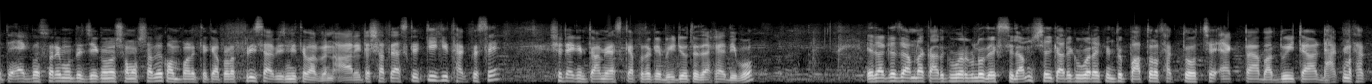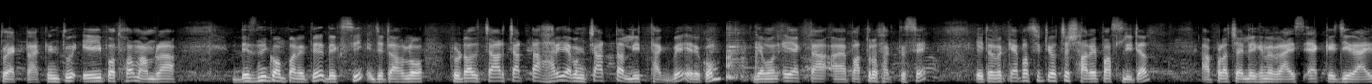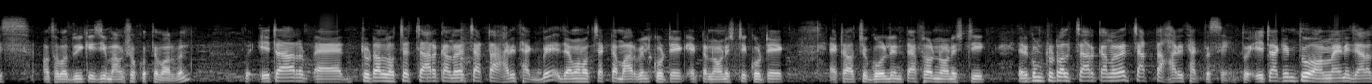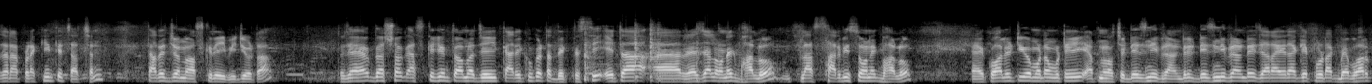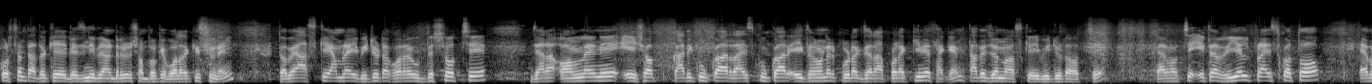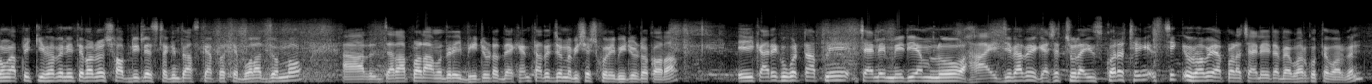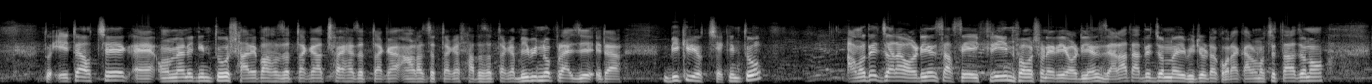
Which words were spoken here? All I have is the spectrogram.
এটা এক বছরের মধ্যে যে কোনো সমস্যা হবে কোম্পানি থেকে আপনারা ফ্রি সার্ভিস নিতে পারবেন। আর এটার সাথে আজকে কি কি থাকতেছে সেটা কিন্তু আমি আজকে আপনাদেরকে ভিডিওতে দেখাই দিব। এর আগে যে আমরা কারি কুকারগুলো দেখছিলাম, সেই কারি কুকারে কিন্তু পাত্র থাকতো হচ্ছে একটা বা দুইটা, ঢাকনা থাকতো একটা। কিন্তু এই প্রথম আমরা ডিজনি কোম্পানিতে দেখছি, যেটা হলো টোটাল চার, চারটা হাঁড়ি এবং চারটা লিড থাকবে এরকম। যেমন এই একটা পাত্র থাকতেছে। এটার ক্যাপাসিটি হচ্ছে সাড়ে পাঁচ লিটার। আপনারা চাইলে এখানে রাইস এক কেজি রাইস অথবা দুই কেজি মাংস করতে পারবেন। তো এটার টোটাল হচ্ছে চার কালারের চারটা হাড়ি থাকবে। যেমন হচ্ছে একটা মার্বেল কোটেক একটা ননস্টিক কোটেক একটা হচ্ছে গোল্ডেন ট্যাফলর ননস্টিক এরকম টোটাল চার কালারের চারটা হাড়ি থাকতেছে। তো এটা কিন্তু অনলাইনে যারা যারা আপনারা কিনতে চাচ্ছেন, তাদের জন্য আজকের এই ভিডিওটা। তো যাই হোক দর্শক, আজকে কিন্তু আমরা যেই কারি কুকারটা দেখতেছি, এটা রেজাল্ট অনেক ভালো প্লাস সার্ভিসও অনেক ভালো। কোয়ালিটিও মোটামুটি আপনার হচ্ছে ডেজনি ব্র্যান্ডের ডেজনি ব্র্যান্ডে যারা এর আগে প্রোডাক্ট ব্যবহার করছেন, তাদেরকে ডেজনি ব্র্যান্ডের সম্পর্কে বলার কিছু নেই। তবে আজকে আমরা এই ভিডিওটা করার উদ্দেশ্য হচ্ছে, যারা অনলাইনে এইসব কারি কুকার রাইস কুকার, এই ধরনের প্রোডাক্ট যারা আপনারা কিনে থাকেন, তাদের জন্য আজকে এই ভিডিওটা হচ্ছে। কারণ হচ্ছে এটা রিয়েল প্রাইস কত এবং আপনি কীভাবে নিতে পারবেন সব ডিটেলসটা কিন্তু আজকে আপনাকে বলার জন্য। আর যারা আপনারা আমাদের এই ভিডিওটা দেখেন, তাদের জন্য বিশেষ করে ভিডিওটা করা। এই কারি কুকারটা আপনি চাইলে মিডিয়াম লো হাই যেভাবে গ্যাসের চুলা ইউজ করে, ঠিক ঠিক ওইভাবে আপনারা চাইলে এটা ব্যবহার করতে পারবেন। তো এটা হচ্ছে অনলাইনে কিন্তু সাড়ে পাঁচ হাজার টাকা, ছয় হাজার টাকা, আট হাজার টাকা, সাত হাজার টাকা বিভিন্ন প্রাইজে এটা বিক্রি হচ্ছে। কিন্তু আমাদের যারা অডিয়েন্স আছে, এই ফ্রি ইনফরমেশনের এই অডিয়েন্স যারা তাদের জন্য এই ভিডিওটা করা। কারণ হচ্ছে তারা যেন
